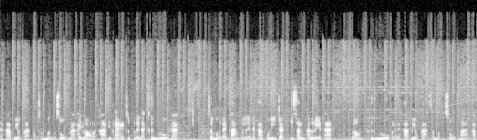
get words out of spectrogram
นะครับ มีโอกาสออกเสมอสูงนะ ให้ลองราคาที่แพงที่สุดไปเลยนะ ครึ่งลูกนะ เสมอได้ตังไปเลยนะครับ คู่นี้จัดที่ซันพันเลทฮะ ลองครึ่งลูกไปเลยนะครับ มีโอกาสเสมอสูงมากครับ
